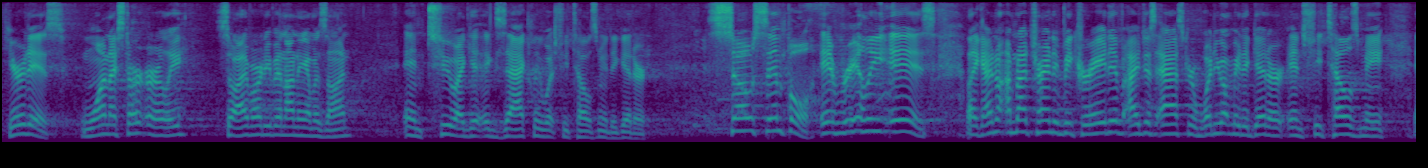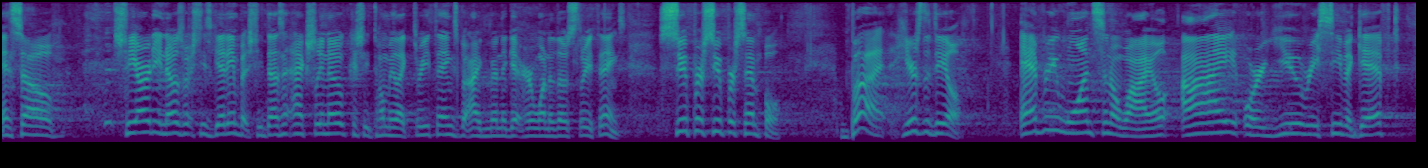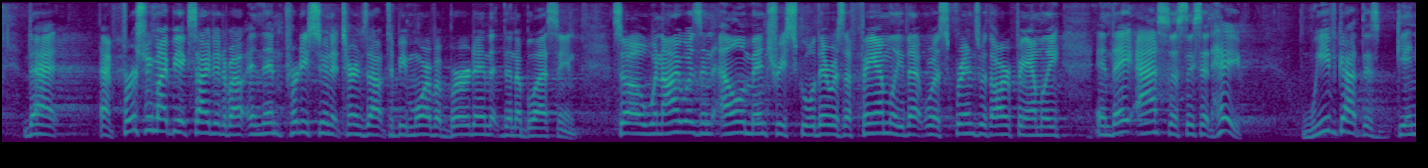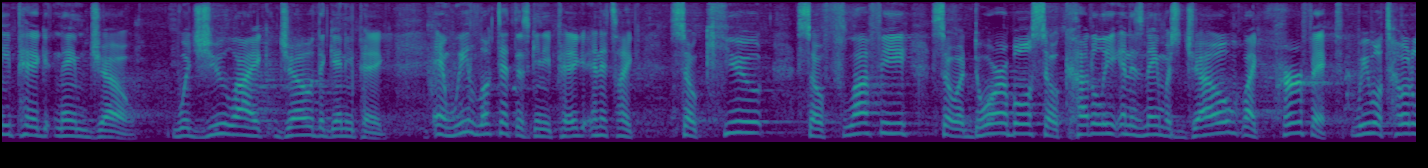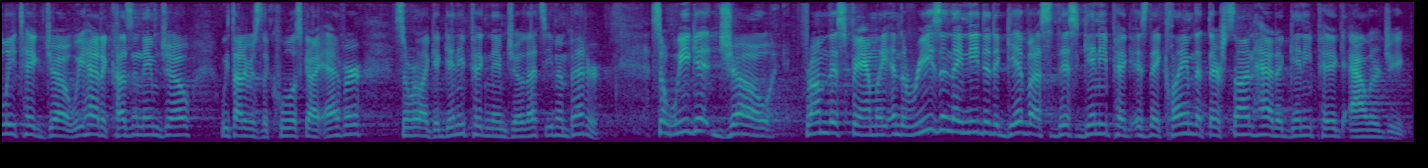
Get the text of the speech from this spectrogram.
Here it is. One, I start early, so I've already been on Amazon. And two, I get exactly what she tells me to get her. So simple. It really is. Like, I'm not trying to be creative. I just ask her, What do you want me to get her? And she tells me. And so she already knows what she's getting, but she doesn't actually know because she told me like three things, but I'm going to get her one of those three things. Super, super simple. But here's the deal every once in a while, I or you receive a gift that at first we might be excited about, and then pretty soon it turns out to be more of a burden than a blessing. So when I was in elementary school, there was a family that was friends with our family, and they asked us, they said, Hey, we've got this guinea pig named Joe. Would you like Joe the guinea pig? And we looked at this guinea pig, and it's like so cute so fluffy, so adorable, so cuddly, and his name was Joe. Like, perfect. We will totally take Joe. We had a cousin named Joe. We thought he was the coolest guy ever. So we're like, a guinea pig named Joe, that's even better. So we get Joe from this family, and the reason they needed to give us this guinea pig is they claimed that their son had a guinea pig allergy.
